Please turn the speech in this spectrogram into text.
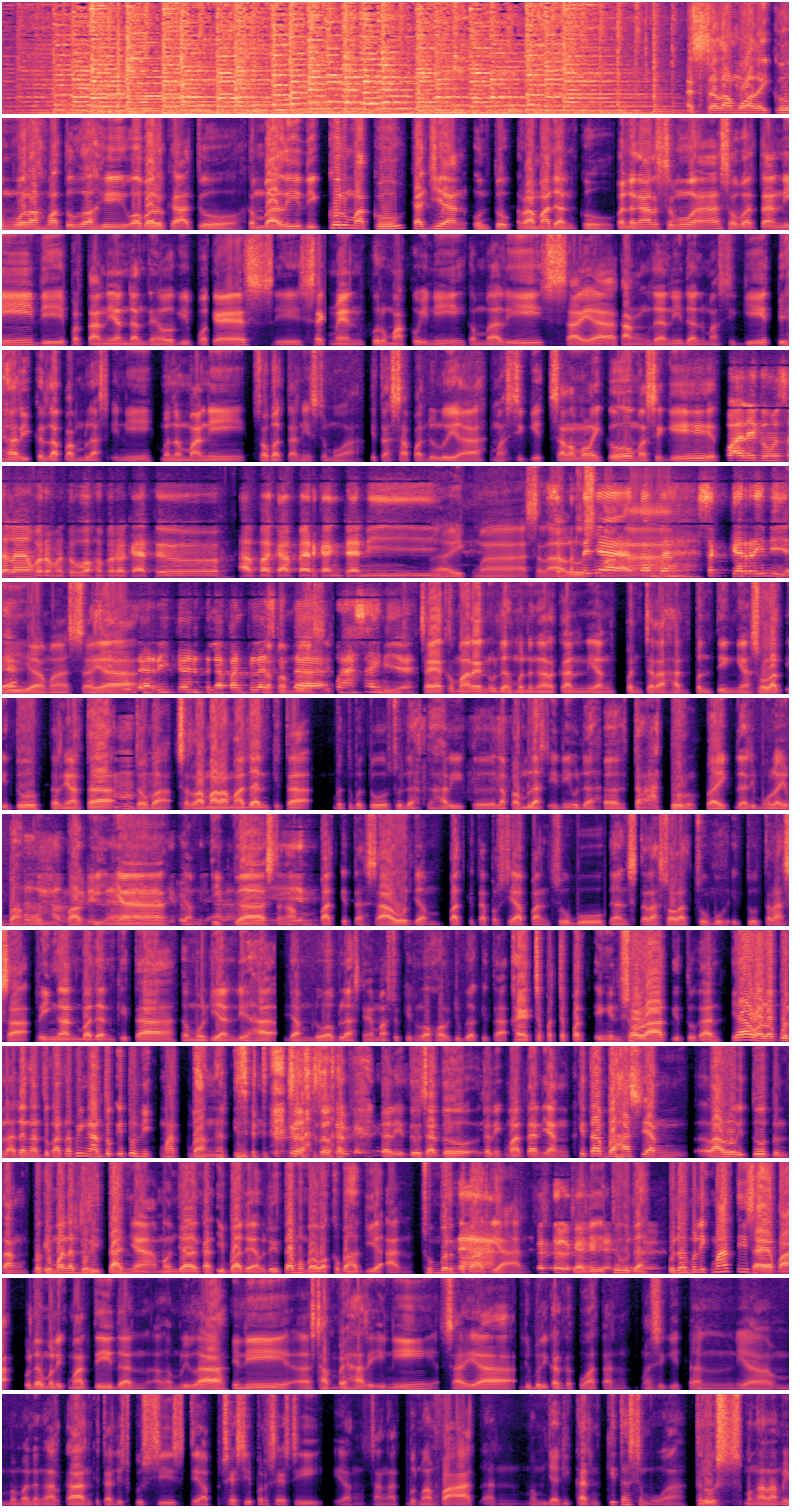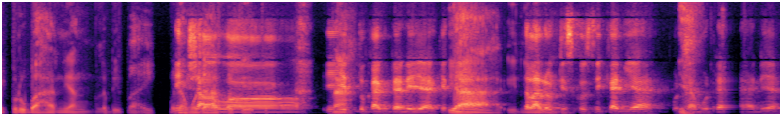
Assalamualaikum warahmatullahi wabarakatuh. Kembali di Kurmaku, kajian untuk Ramadanku. Pendengar semua, Sobat Tani di Pertanian dan Teknologi Podcast, di segmen Kurmaku ini, kembali saya, Kang Dani dan Mas Sigit, di hari ke-18 ini menemani Sobat Tani semua. Kita sapa dulu ya, Mas Sigit. Assalamualaikum, Mas Sigit. Waalaikumsalam warahmatullahi wabarakatuh. Apa kabar Kang Dani? Baik, Mas selalu Sepertinya semangat. tambah segar ini ya. Iya mas, saya Meskipun hari ke-18 kita 18 puasa ini ya. saya kemarin udah mendengarkan yang pencerahan pentingnya sholat itu ternyata Mm-mm. coba selama Ramadan kita betul-betul sudah ke hari ke-18 ini udah eh, teratur baik dari mulai bangun paginya jam Hirobbil 3 setengah Alamin. 4 kita sahur jam 4 kita persiapan subuh dan setelah sholat subuh itu terasa ringan badan kita. Kemudian di jam 12-nya masukin lohor juga kita kayak cepet-cepet ingin sholat gitu kan. Ya walaupun ada ngantuk tapi ngantuk itu nikmat banget gitu setelah sholat. dan itu satu kenikmatan yang kita bahas yang lalu itu tentang bagaimana deritanya menjalankan ibadah derita membawa kebahagiaan sumber Nah, kebahagiaan Betul jadi Dani, itu udah betul. udah menikmati saya Pak, udah menikmati dan alhamdulillah ini eh, sampai hari ini saya diberikan kekuatan Mas Sigit dan ya mendengarkan kita diskusi setiap sesi per sesi yang sangat bermanfaat dan menjadikan kita semua terus mengalami perubahan yang lebih baik. Mudah-mudahan seperti itu. Nah. Itu Kang Dani ya. Kita Ya, ini selalu diskusikan ya. Mudah-mudahan ya.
